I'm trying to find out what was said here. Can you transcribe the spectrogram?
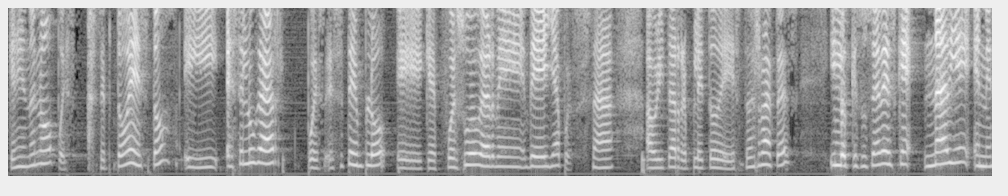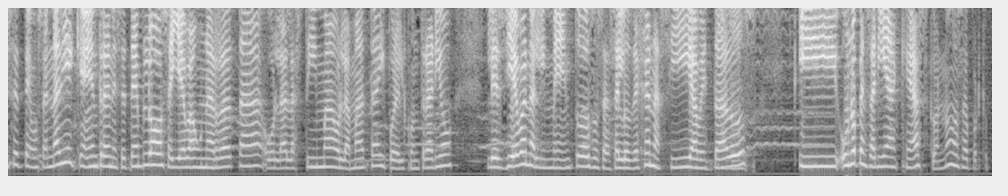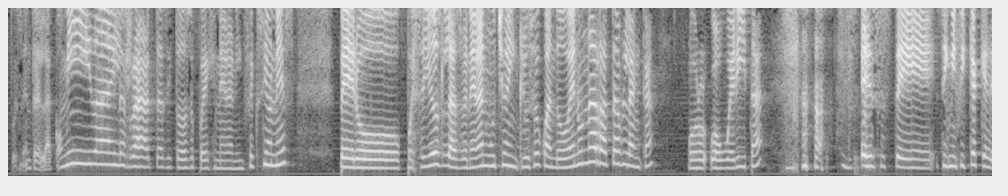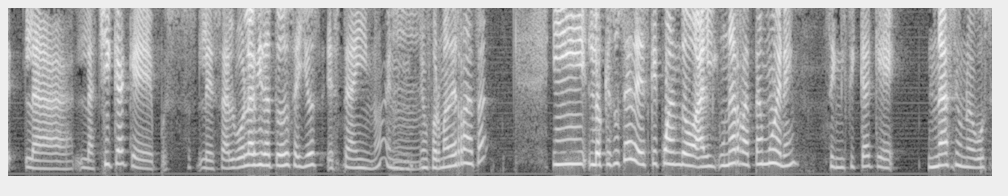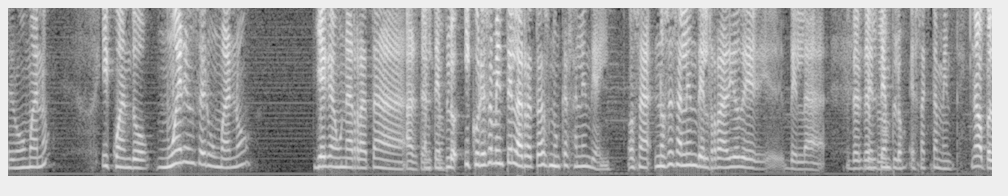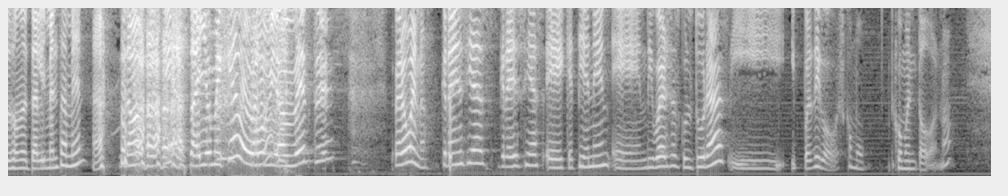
queriendo o no, pues aceptó esto y ese lugar, pues ese templo eh, que fue su hogar de, de ella, pues está ahorita repleto de estas ratas. Y lo que sucede es que nadie en ese templo, o sea, nadie que entra en ese templo se lleva una rata o la lastima o la mata y por el contrario les llevan alimentos, o sea, se los dejan así aventados. Y uno pensaría, qué asco, ¿no? O sea, porque pues entre la comida y las ratas y todo se puede generar infecciones, pero pues ellos las veneran mucho, incluso cuando ven una rata blanca o, o güerita, es este significa que la, la chica que pues le salvó la vida a todos ellos está ahí, ¿no? En, Mm. en forma de rata. Y lo que sucede es que cuando al- una rata muere, significa que nace un nuevo ser humano. Y cuando muere un ser humano, llega una rata Al al templo. templo. Y curiosamente las ratas nunca salen de ahí. O sea, no se salen del radio de, de la, Del del templo. templo, exactamente. No, pues donde te alimentan bien. No, pues sí, hasta ahí yo me quedo, ¿verdad? Obviamente. Pero bueno, creencias, creencias eh, que tienen en diversas culturas y, y pues digo, es como, como en todo, ¿no?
